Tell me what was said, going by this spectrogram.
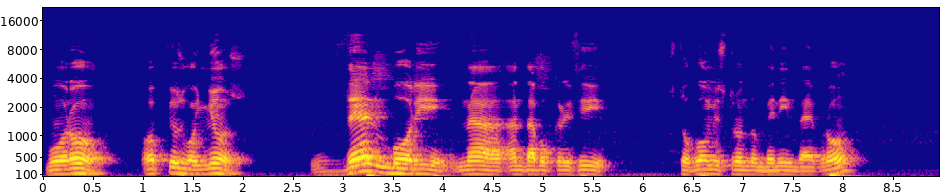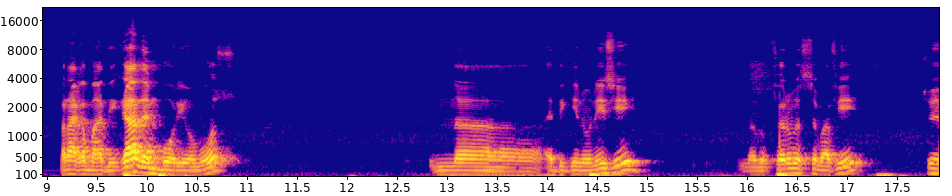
μωρό, όποιος γονιός δεν μπορεί να ανταποκριθεί στο κόμιστρο των 50 ευρώ, πραγματικά δεν μπορεί όμως να επικοινωνήσει, να το φέρουμε σε επαφή και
